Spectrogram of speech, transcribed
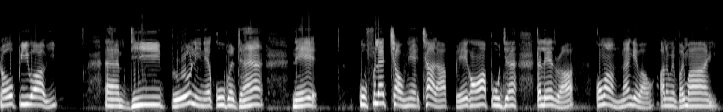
တော့ပြီးသွားပြီအမ်ဒီ bro အနေနဲ့ကိုပဒန်း နဲ့ကို flat 6နဲ့ချတာဘယ်ကောင်ကပူချမ်းတလဲဆိုတာကောင်းမှမန်းခဲ့ပါအောင်အားလုံးပဲ bye bye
